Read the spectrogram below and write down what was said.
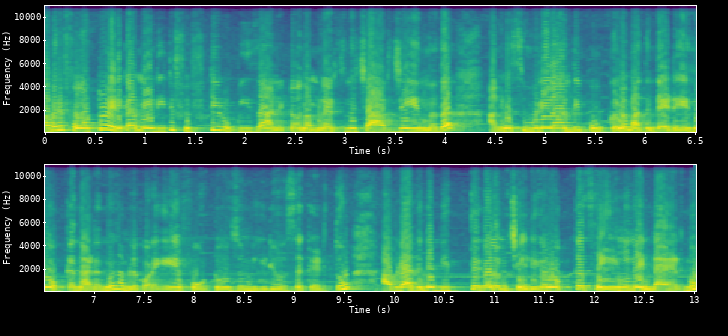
അവർ ഫോട്ടോ എടുക്കാൻ വേണ്ടിയിട്ട് ഫിഫ്റ്റി റുപ്പീസാണ് കേട്ടോ നമ്മളെ അടുത്ത് നിന്ന് ചാർജ് ചെയ്യുന്നത്. അങ്ങനെ സൂര്യകാന്തി പൂക്കളും അതിന്റെ ഇടയിലും ഒക്കെ നടന്ന്. നമ്മൾ കുറേ ഫോട്ടോസും വീഡിയോസും ഒക്കെ എടുത്തു. അവിടെ അതിന്റെ വിത്തുകളും ചെടികളും ഒക്കെ സെയിലിനുണ്ടായിരുന്നു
